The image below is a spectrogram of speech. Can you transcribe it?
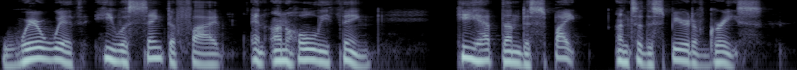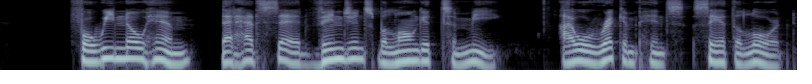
wherewith he was sanctified an unholy thing. He hath done despite unto the Spirit of grace for we know him that hath said, Vengeance belongeth to me. I will recompense, saith the Lord.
